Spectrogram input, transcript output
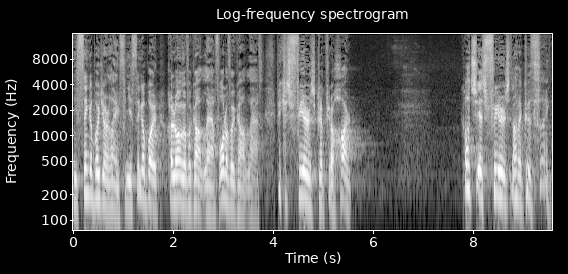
You think about your life and you think about how long have I got left? What have I got left? Because fear has gripped your heart. God says fear is not a good thing.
